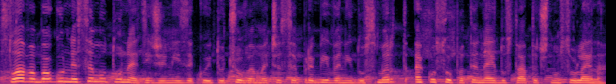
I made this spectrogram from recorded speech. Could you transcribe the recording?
Слава Богу, не съм от онези жени, за които чуваме, че са пребивани до смърт, ако супата не е достатъчно солена.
